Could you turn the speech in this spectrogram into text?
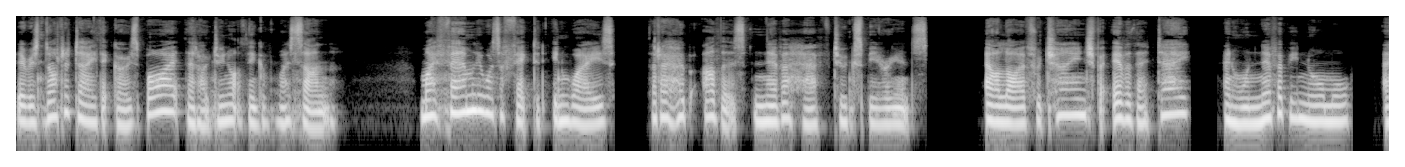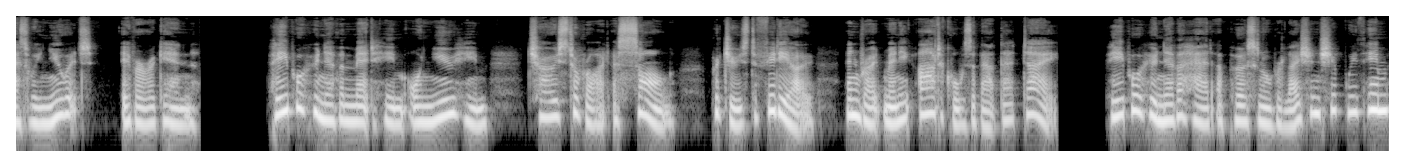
There is not a day that goes by that I do not think of my son. My family was affected in ways that I hope others never have to experience. Our lives were changed forever that day and will never be normal as we knew it ever again. People who never met him or knew him chose to write a song, produced a video, and wrote many articles about that day. People who never had a personal relationship with him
